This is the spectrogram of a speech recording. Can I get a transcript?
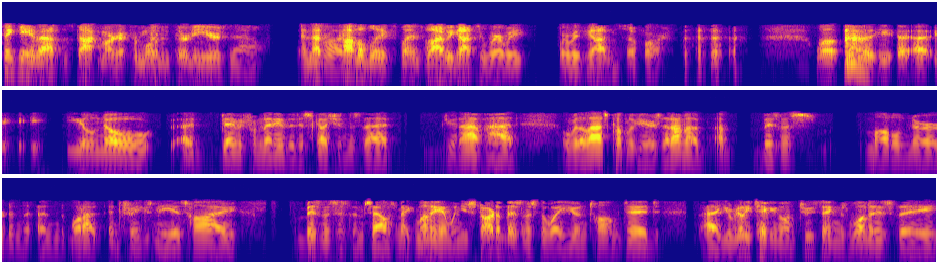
thinking about the stock market for more than 30 years now and that right. probably explains why we got to where we where we've gotten so far. well, uh, uh, you'll know, uh, David, from many of the discussions that you and I have had over the last couple of years that I'm a, a business model nerd, and and what I, intrigues me is how businesses themselves make money. And when you start a business the way you and Tom did, uh, you're really taking on two things. One is the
